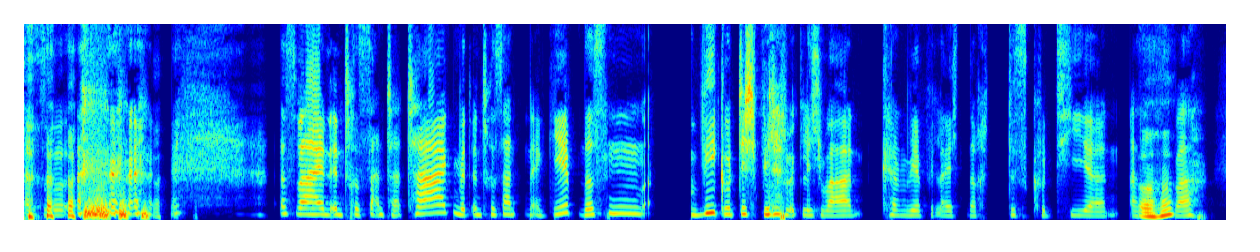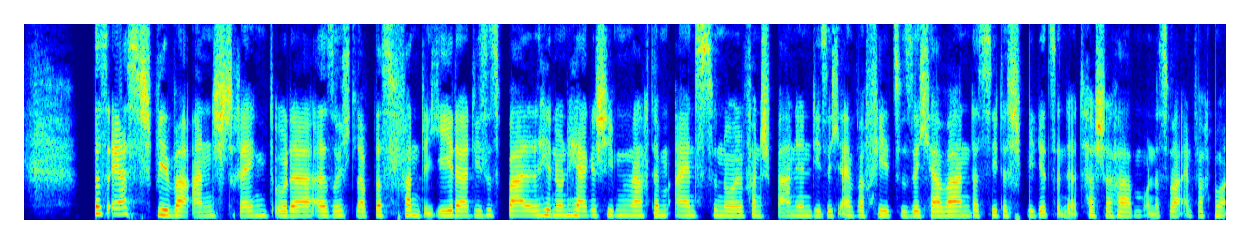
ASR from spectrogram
also es war ein interessanter Tag mit interessanten Ergebnissen. Wie gut die Spiele wirklich waren, können wir vielleicht noch diskutieren. Also Aha. es war das erste Spiel war anstrengend, oder? Also ich glaube, das fand jeder, dieses Ball hin und her geschieben nach dem 1 zu 0 von Spanien, die sich einfach viel zu sicher waren, dass sie das Spiel jetzt in der Tasche haben. Und es war einfach nur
